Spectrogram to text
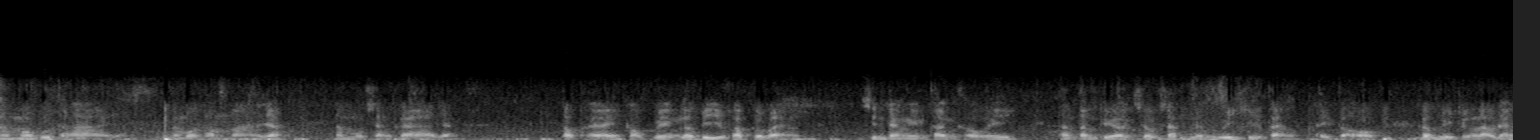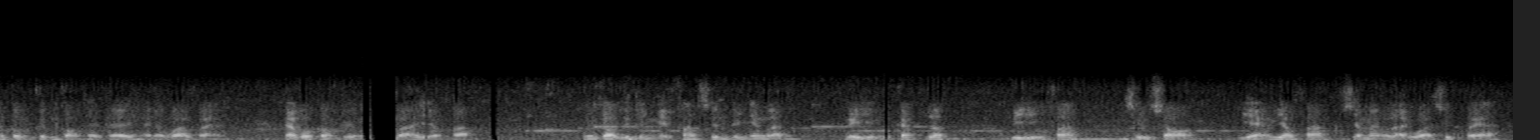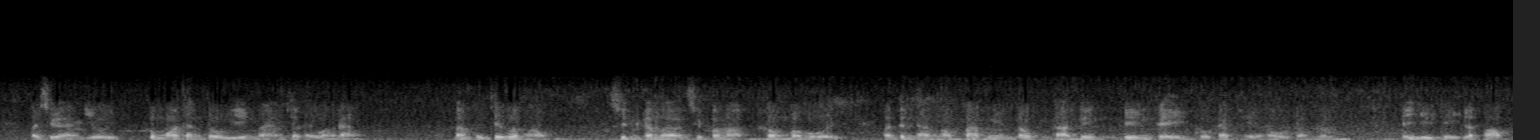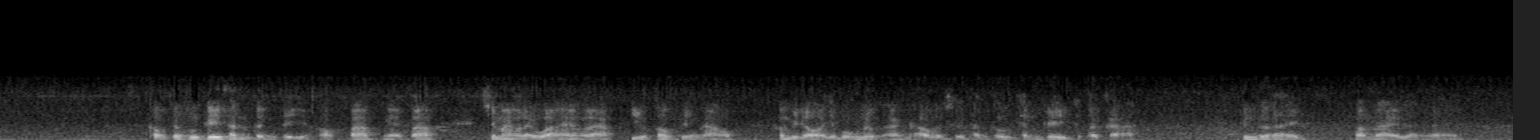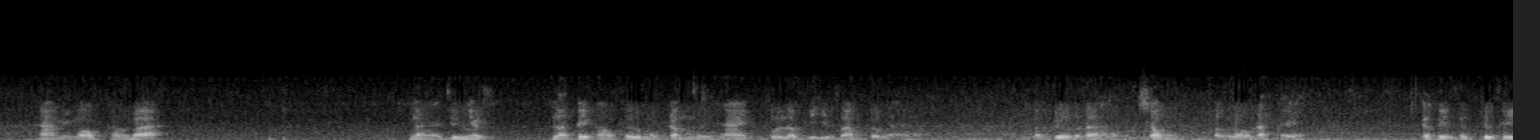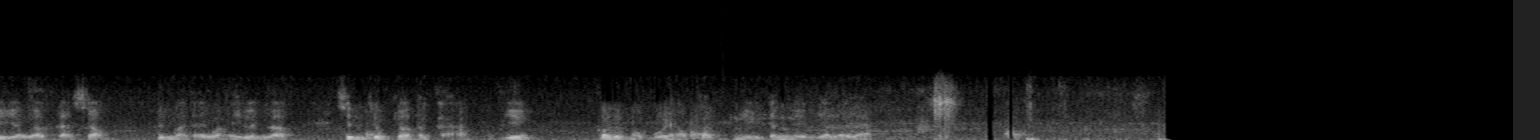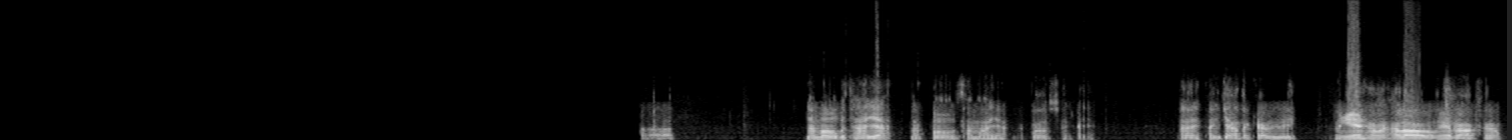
Nam mô Buddhaya Nam mô Tham Ma, Nam mô Sankhaya tập thể học viên lớp vi diệu pháp cơ bản xin trang nghiêm thân khẩu ý thành tâm tri ân sâu sắc đến quý chư tăng thầy tổ các vị trưởng lão đáng tôn kính còn thể thế hay đã quá vãng đã có công truyền bá giáo pháp. Nguyện cầu cho thiện nghiệp phát sinh từ nhân lành gây dựng các lớp vi diệu pháp sự sọ giảng giáo pháp sẽ mang lại quả sức khỏe và sự an vui cùng mọi thành tựu viên mãn cho thầy Hoàng Đặng. Ban tổ chức lớp học xin cảm ơn sự có mặt không bỏ buổi và tinh thần học pháp nghiêm túc, tha thiết, kiên trì của các thiện hữu trong rừng để duy trì lớp học. Cầu cho phước ký thanh tịnh thì học pháp, nghe pháp sẽ mang lại quả an lạc, vượt thoát phiền não, không bị đọa vào bốn đường ác đạo và sự thành tựu chánh trí cho tất cả. Kính thưa Thầy, hôm nay là ngày 21 tháng 3 là ngày Chủ nhật là tiết học thứ 112 của lớp vi diệu pháp cơ bản. Lần trước đã học xong phần lỗ đắc thèn. Các kiến thức trước khi vào lớp đã xong. Kính mời thầy quan ý lên lớp. Xin chúc cho tất cả học viên có được một buổi học thật nhiều chánh niệm và lợi lạc. Nam mô Bích Thầy Giá, Nam mô Tham Mai Giá, dạ, Nam mô Sang Khai Rồi, thân chào tất cả quý vị. Nghe không ạ? Alo, nghe rõ không?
